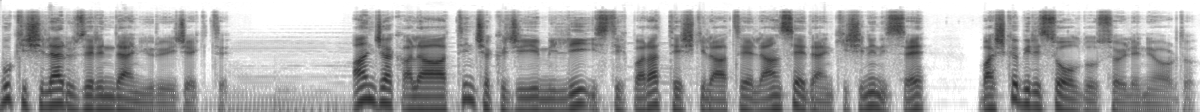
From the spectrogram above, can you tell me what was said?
bu kişiler üzerinden yürüyecekti. Ancak Alaaddin Çakıcı'yı Milli İstihbarat Teşkilatı'ya lanse eden kişinin ise başka birisi olduğu söyleniyordu.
